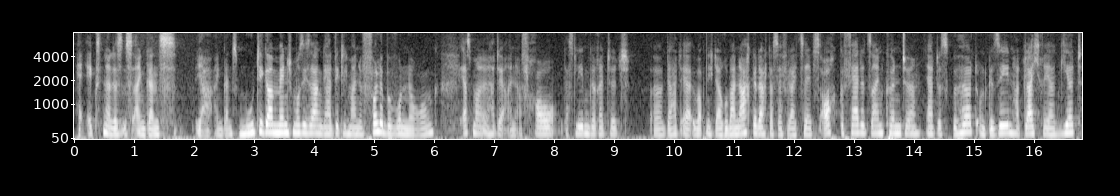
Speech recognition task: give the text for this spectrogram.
Herr Exner, das ist ein ganz, ja, ein ganz mutiger Mensch, muss ich sagen. Der hat wirklich meine volle Bewunderung. Erstmal hat er einer Frau das Leben gerettet. Äh, da hat er überhaupt nicht darüber nachgedacht, dass er vielleicht selbst auch gefährdet sein könnte. Er hat es gehört und gesehen, hat gleich reagiert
